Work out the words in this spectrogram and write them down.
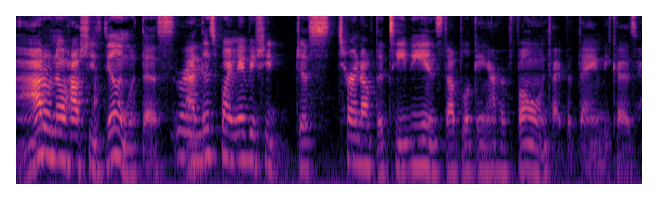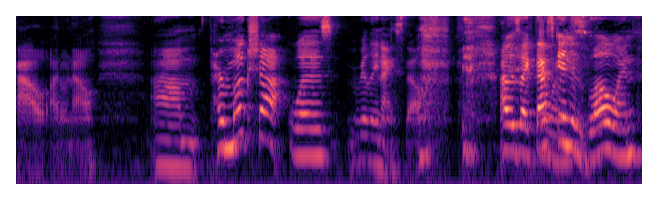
I don't know how she's dealing with this. Right. At this point, maybe she just turned off the TV and stopped looking at her phone, type of thing. Because how? I don't know. Um, her mugshot was really nice, though. I was like, that skin is glowing.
